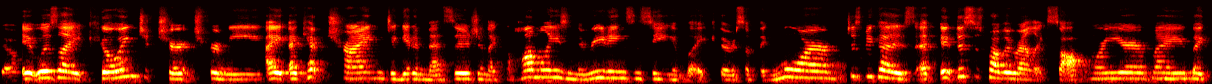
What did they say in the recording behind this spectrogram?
ago. It was like going to church for me. I, I kept trying to get a message in like the homilies and the readings and seeing if like there was something more. Just because at, it, this is probably around like sophomore year of my mm-hmm. like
